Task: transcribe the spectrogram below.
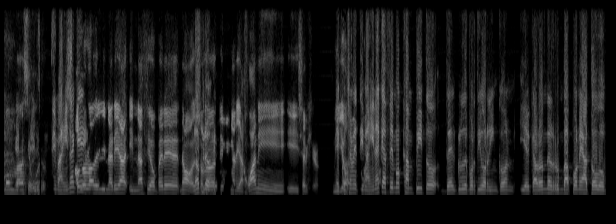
Más seguros. ¿te imaginas Solo que lo adivinaría Ignacio Pérez. No, No, solo pero- lo adivinaría Juan y, y Sergio. Ni yo. Escúchame, ¿te imaginas que hacemos campito del Club Deportivo Rincón y el cabrón del rumba pone a todos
